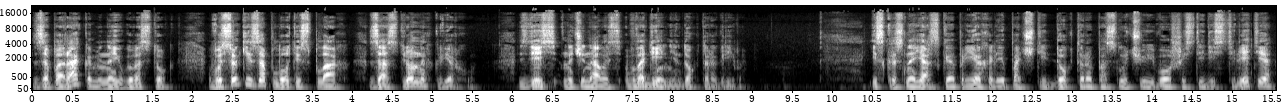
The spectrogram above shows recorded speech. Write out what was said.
За бараками на юго-восток высокий заплот из плах, заостренных кверху. Здесь начиналось владение доктора Грива. Из Красноярска приехали почти доктора по случаю его шестидесятилетия,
